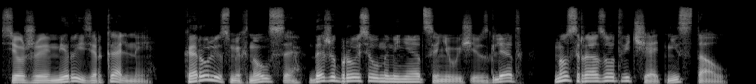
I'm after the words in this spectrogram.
Все же миры зеркальные. Король усмехнулся, даже бросил на меня оценивающий взгляд, но сразу отвечать не стал.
